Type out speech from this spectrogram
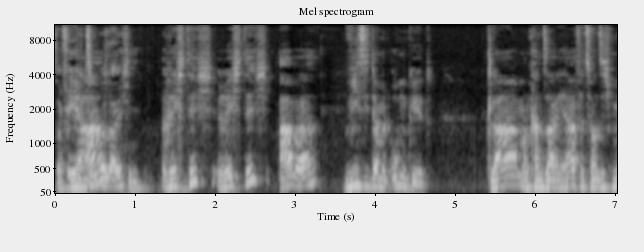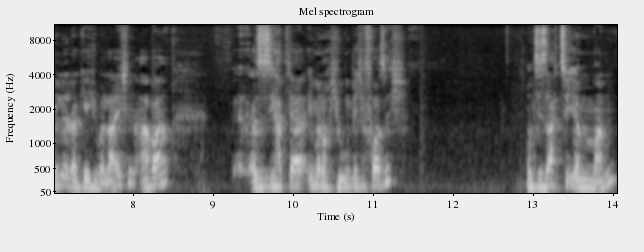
Dafür ja, gibt's überleichen. Richtig, richtig. Aber wie sie damit umgeht. Klar, man kann sagen, ja, für 20 Mille, da gehe ich über Leichen, aber also sie hat ja immer noch Jugendliche vor sich. Und sie sagt zu ihrem Mann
